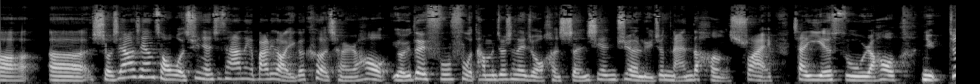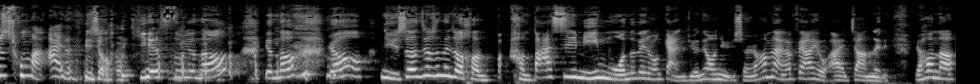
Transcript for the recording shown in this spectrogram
呃呃，首先要先从我去年去参加那个巴厘岛一个课程，然后有一对夫妇，他们就是那种很神仙眷侣，就男的很帅，像耶稣，然后女就是充满爱的那种耶稣，you know，you know，然后女生就是那种很很巴西迷魔的那种感觉，那种女生，然后他们两个非常有爱，这样那里，然后呢，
